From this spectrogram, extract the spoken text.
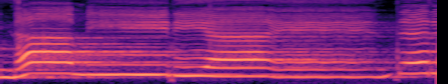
nami dia en del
